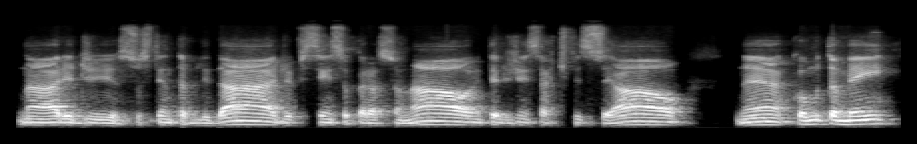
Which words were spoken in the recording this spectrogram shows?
na área de sustentabilidade, eficiência operacional, inteligência artificial, né, como também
